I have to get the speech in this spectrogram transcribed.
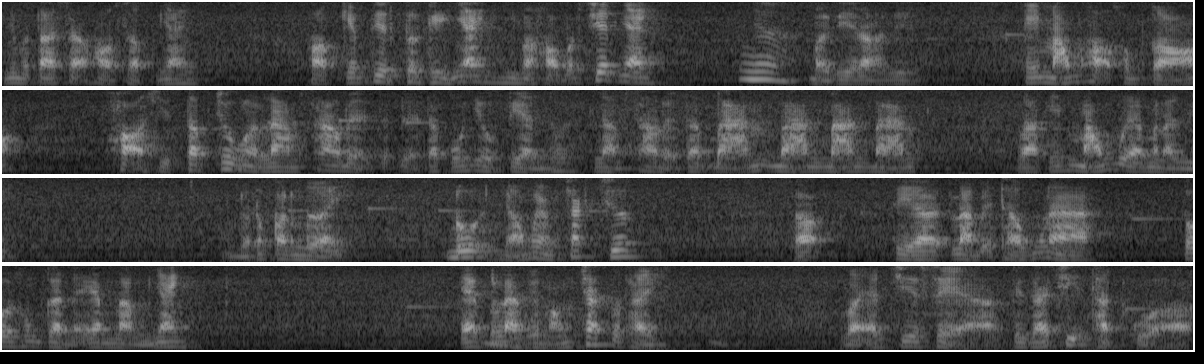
nhưng mà tại sao họ sập nhanh họ kiếm tiền cực kỳ nhanh nhưng mà họ vẫn chết nhanh. Yeah. bởi vì là gì? Cái móng họ không có. Họ chỉ tập trung là làm sao để để ta có nhiều tiền thôi. Làm sao để ta bán bán bán bán. Và cái móng của em là gì? Nó là con người. Đội nhóm em chắc trước. Đó. Thì ờ, làm hệ thống là tôi không cần em làm nhanh. Em cứ làm cái móng chắc của thầy. Và em chia sẻ cái giá trị thật của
